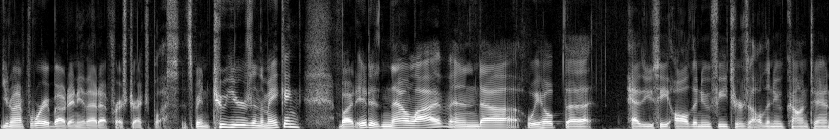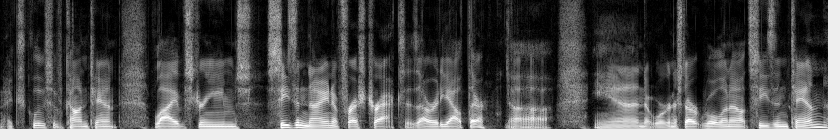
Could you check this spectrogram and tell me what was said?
you don't have to worry about any of that at Fresh Tracks Plus. It's been two years in the making, but it is now live, and uh, we hope that as you see all the new features, all the new content, exclusive content, live streams. Season nine of Fresh Tracks is already out there. Uh, and we're going to start rolling out season 10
